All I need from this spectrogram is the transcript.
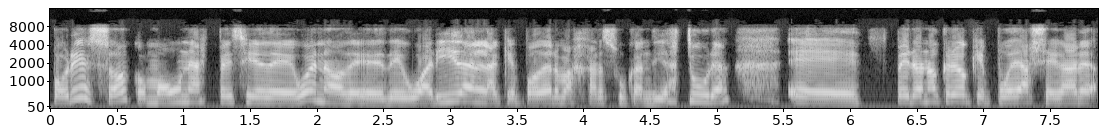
por eso como una especie de, bueno, de, guarida en la que poder bajar su candidatura, eh, pero no creo que pueda llegar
